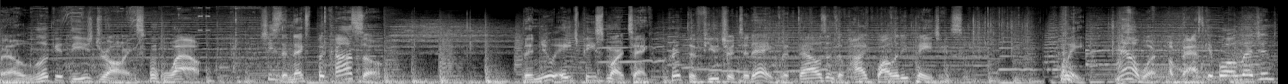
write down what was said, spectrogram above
Well, look at these drawings. wow, she's the next Picasso. The new HP Smart Tank. Print the future today with thousands of high-quality pages. Wait, now what? A basketball legend?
